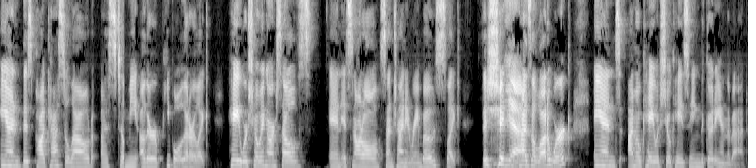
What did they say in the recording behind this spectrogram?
and this podcast allowed us to meet other people that are like hey we're showing ourselves and it's not all sunshine and rainbows. Like this shit Yeah. has a lot of work, and I'm okay with showcasing the good and the bad.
